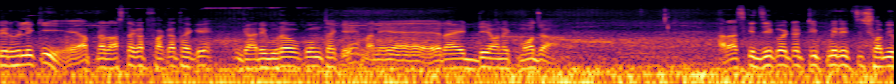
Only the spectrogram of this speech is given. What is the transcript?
বের হইলে কি, আপনার রাস্তাঘাট ফাঁকা থাকে, গাড়ি ঘোড়াও কম থাকে মানে রাইড দিয়ে অনেক মজা। আর আজকে যে কয়টা ট্রিপ মেরেছি, সবই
